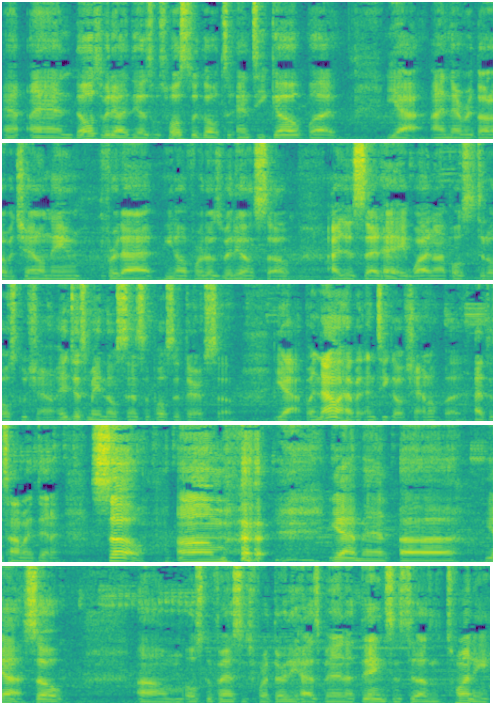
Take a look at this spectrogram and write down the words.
and, and those video ideas were supposed to go to NT Go, but yeah, I never thought of a channel name for that, you know, for those videos. So I just said, hey, why not post it to the old school channel? It just made no sense to post it there. So yeah, but now I have an NT Go channel, but at the time I didn't. So um, yeah, man, uh, yeah, so um, Old School Fantasy 430 has been a thing since 2020,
